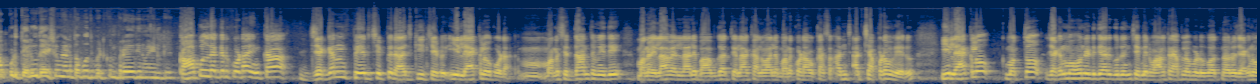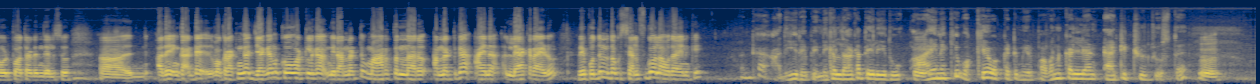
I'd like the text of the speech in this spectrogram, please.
అప్పుడు తెలుగుదేశం వీళ్ళతో పొత్తు పెట్టుకుని ప్రయోజనం ఏంటి? కాపుల దగ్గర కూడా ఇంకా జగన్ పేరు చెప్పి రాజకీయ చేయడు. ఈ లేఖలో కూడా. మన సిద్ధాంతం ఇది. మనం ఇలా వెళ్ళాలి బాబు గారితో ఇలా కలవాలి మనకు కూడా అవకాశం అది చెప్పడం వేరు. ఈ లేఖలో మొత్తం జగన్మోహన్ రెడ్డి గారి గురించి మీరు వాళ్ళ ట్రాప్లో పడిపోతున్నారు జగన్ ఓడిపోతాడని తెలుసు. అదే ఇంకా అంటే ఒక రకంగా జగన్ కోవట్లుగా మీరు అన్నట్టు మారుతున్నారు అన్నట్టుగా ఆయన లేఖ రాయడం. రేపు పొద్దున్న ఒక సెల్ఫ్ గోల్ అవదా ఆయనకి? అంటే అది రేపు ఎన్నికల దాకా తెలియదు ఆయనకి ఒకే ఒక్కటి మీరు పవన్ కళ్యాణ్ యాటిట్యూడ్ చూస్తే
